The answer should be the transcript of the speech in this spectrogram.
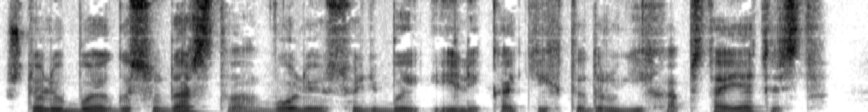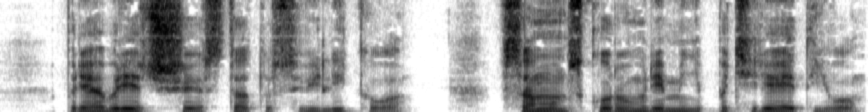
что любое государство, волею судьбы или каких-то других обстоятельств, приобретшее статус великого, в самом скором времени потеряет его,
